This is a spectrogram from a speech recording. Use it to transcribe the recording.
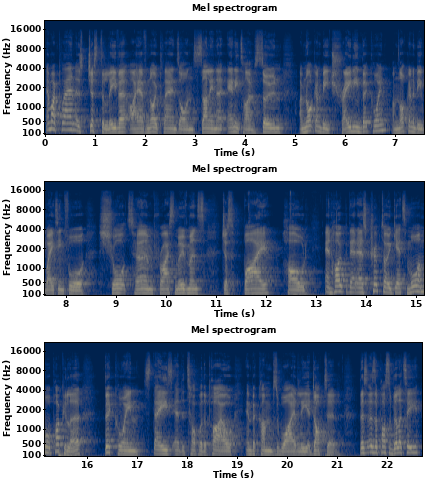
And my plan is just to leave it. I have no plans on selling it anytime soon. I'm not going to be trading Bitcoin. I'm not going to be waiting for short term price movements. Just buy, hold, and hope that as crypto gets more and more popular, Bitcoin stays at the top of the pile and becomes widely adopted. This is a possibility.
